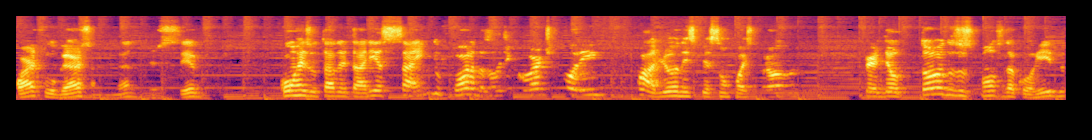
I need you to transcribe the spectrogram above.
quarto lugar, se não me engano, terceiro. Com o resultado, ele estaria saindo fora da zona de corte, porém falhou na inspeção pós-prova, perdeu todos os pontos da corrida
